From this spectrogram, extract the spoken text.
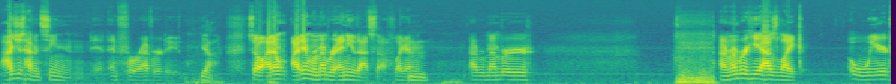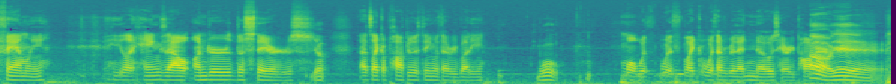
I just haven't seen in, in forever, dude. Yeah. So I don't I didn't remember any of that stuff. Like I, I remember I remember he has like a weird family. He like hangs out under the stairs. Yep. That's like a popular thing with everybody. Whoa. Well, with with like with everybody that knows Harry Potter. Oh yeah, yeah, yeah.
